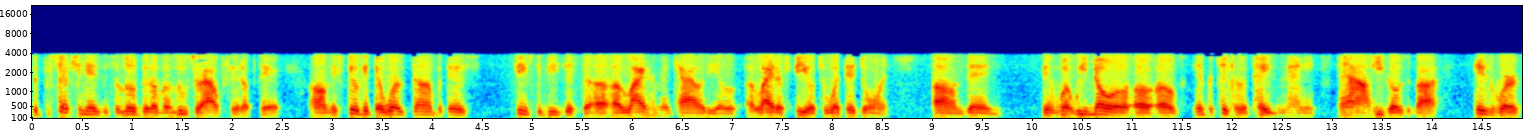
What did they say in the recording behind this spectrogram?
the perception is it's a little bit of a looser outfit up there. Um, they still get their work done, but there seems to be just a, a lighter mentality, a, a lighter feel to what they're doing um, than than what we know of, of, in particular, Peyton Manning and how he goes about his work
